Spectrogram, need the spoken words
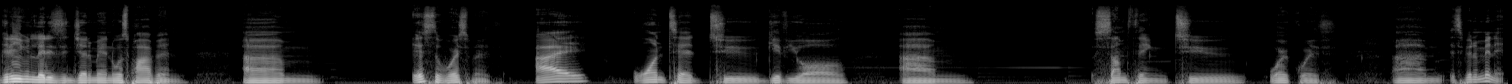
Good evening, ladies and gentlemen. What's poppin'? Um, it's the wordsmith. I wanted to give you all um something to work with. Um, it's been a minute,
